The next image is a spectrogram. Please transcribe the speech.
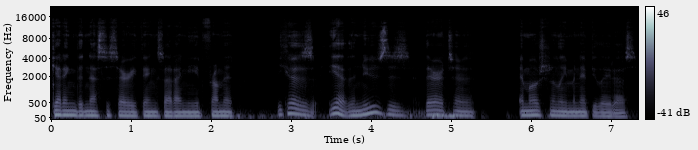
getting the necessary things that I need from it. Because, yeah, the news is there to emotionally manipulate us.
